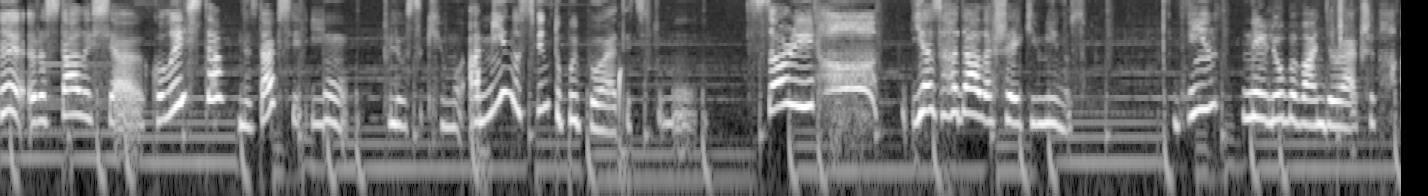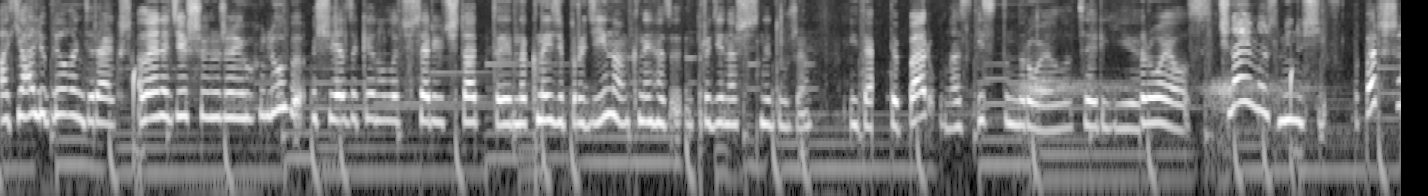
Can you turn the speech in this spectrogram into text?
Ми розсталися колись там, не здався і ну, плюсик йому. А мінус він тупий поетиці, тому sorry. Я згадала ще який мінус. Він не любить One Direction. А я люблю One Direction. Але я надію, що він вже його любить. Що я закинула цю серію читати на книзі про Діна. Книга про Діна щось не дуже іде. Тепер у нас Істон Роял серії Роялс. Починаємо з мінусів. По-перше,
